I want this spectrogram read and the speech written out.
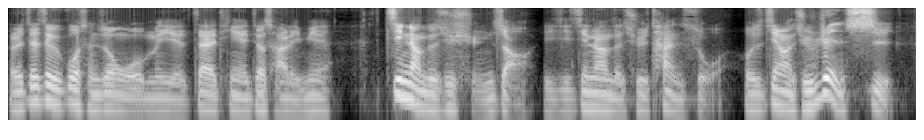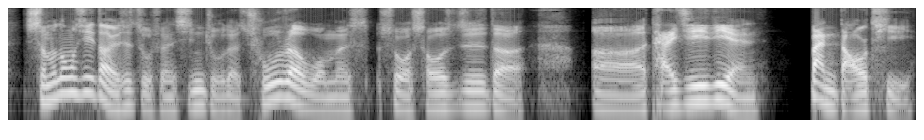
而在这个过程中，我们也在田野调查里面尽量的去寻找，以及尽量的去探索，或者尽量去认识什么东西到底是组成新竹的。除了我们所熟知的，呃，台积电。半导体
